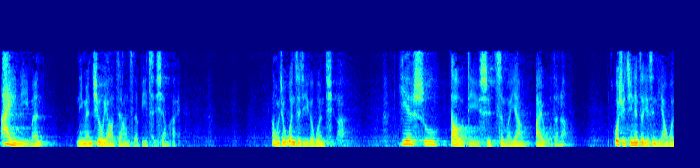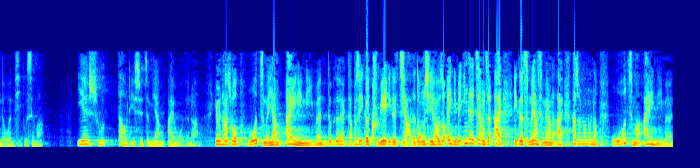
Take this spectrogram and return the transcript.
爱你们，你们就要这样子的彼此相爱。”那我就问自己一个问题了：耶稣到底是怎么样爱我的呢？或许今天这也是你要问的问题，不是吗？耶稣到底是怎么样爱我的呢？因为他说我怎么样爱你们，对不对？他不是一个 create 一个假的东西。他说：“哎，你们应该这样子爱一个什么样什么样的爱？”他说：“No No No，我怎么爱你们，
